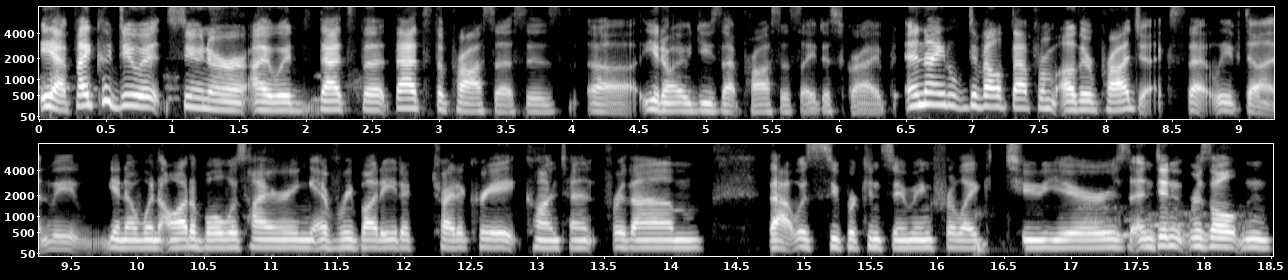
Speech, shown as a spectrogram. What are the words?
yeah if i could do it sooner i would that's the that's the process is uh you know i would use that process i described and i developed that from other projects that we've done we you know when audible was hiring everybody to try to create content for them that was super consuming for like two years and didn't result in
